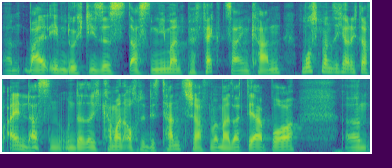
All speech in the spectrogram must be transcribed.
ähm, weil eben durch dieses, dass niemand perfekt sein kann, muss man sich auch nicht darauf einlassen und dadurch kann man auch eine Distanz schaffen, weil man sagt, ja, boah, ähm,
